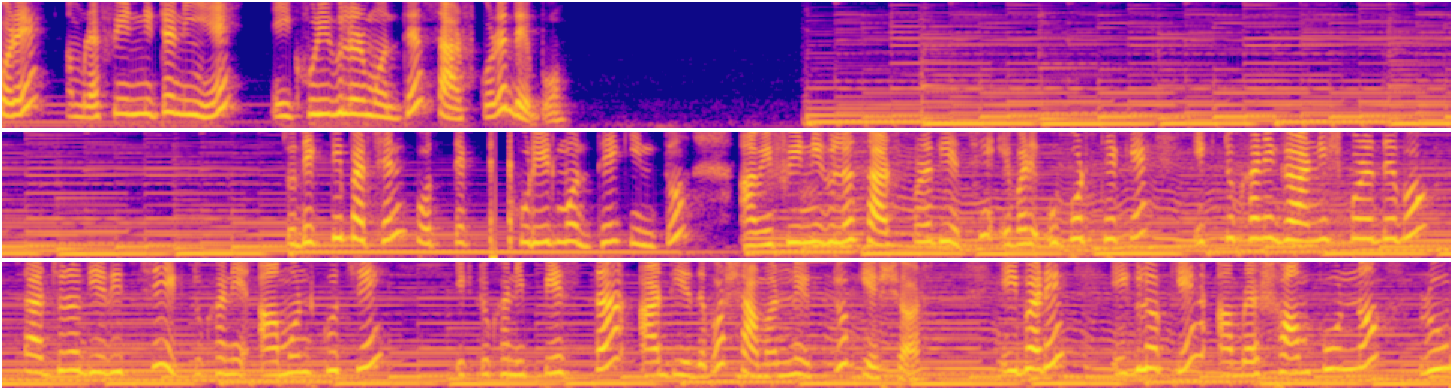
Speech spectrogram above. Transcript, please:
করে আমরা ফিরনিটা নিয়ে এই খুঁড়িগুলোর মধ্যে সার্ভ করে দেবো। তো দেখতেই পাচ্ছেন, প্রত্যেকটা খুঁড়ির মধ্যে কিন্তু আমি ফিরনিগুলো সার্ভ করে দিয়েছি। এবারে উপর থেকে একটুখানি গার্নিশ করে দেব। তার জন্য দিয়ে দিচ্ছি একটুখানি আমন্ড কুচি, একটুখানি পেস্তা, আর দিয়ে দেব সামান্য একটু কেশর। এইবারে এগুলোকে আমরা সম্পূর্ণ রুম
